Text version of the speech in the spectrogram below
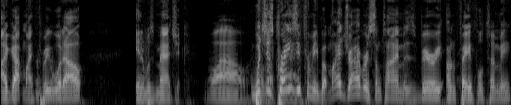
I got my three wood out, and it was magic Wow. Which is about that? crazy for me. But my driver sometimes is very unfaithful to me,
